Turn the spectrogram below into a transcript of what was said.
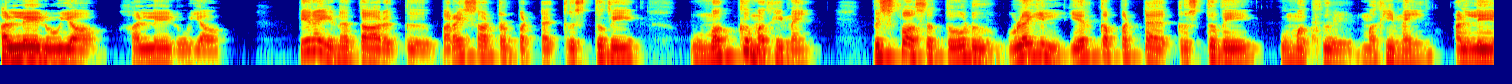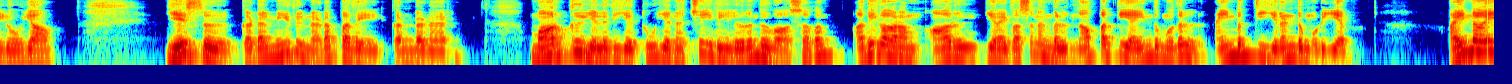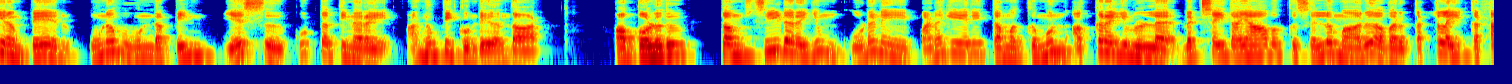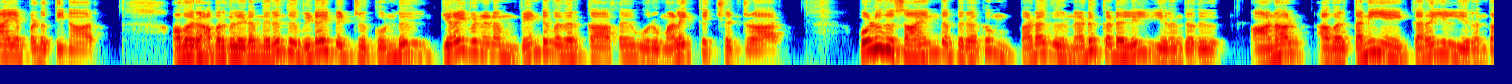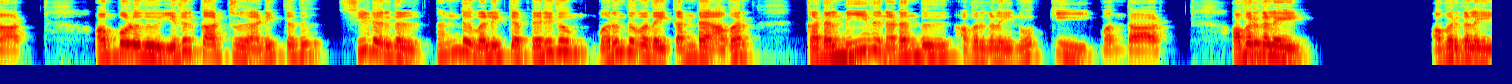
ஹல்லேலூயா ஹல்லேலூயா. பிற இனத்தாருக்கு பறைசாற்றப்பட்ட கிறிஸ்துவே உமக்கு மகிமை. விசுவாசத்தோடு உலகில் ஏற்கப்பட்ட கிறிஸ்துவே உமக்கு மகிமை. அல்லேலூயா. இயேசு கடல் மீது நடப்பதை கண்டனர். மார்க்கு எழுதிய தூய நச்செய்தியிலிருந்து வாசகம் அதிகாரம் ஆறு இறை வசனங்கள் நாற்பத்தி ஐந்து முதல் ஐம்பத்தி இரண்டு முடிய ஐந்தாயிரம் பேர் உணவு உண்ட பின் இயேசு கூட்டத்தினரை அனுப்பி கொண்டிருந்தார். அப்பொழுது தம் சீடரையும் உடனே படகேறி தமக்கு முன் அக்கறையில் உள்ள பெட்சைதயாவுக்கு செல்லுமாறு அவர் கட்டளை கட்டாயப்படுத்தினார். அவர் அவர்களிடமிருந்து விடை பெற்று கொண்டு இறைவனிடம் வேண்டுவதற்காக ஒரு மலைக்கு சென்றார். பொழுது சாய்ந்த பிறகும் படகு நடுக்கடலில் இருந்தது. ஆனால் அவர் தனியே கரையில் இருந்தார். அப்பொழுது எதிர்காற்று அடித்தது. சீடர்கள் தண்டு வலிக்க பெரிதும் வருந்துவதை கண்ட அவர் கடல் மீது நடந்து அவர்களை நோக்கி வந்தார். அவர்களை அவர்களை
